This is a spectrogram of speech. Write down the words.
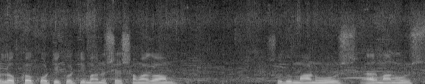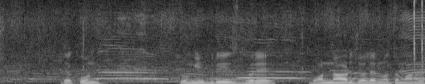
লক্ষ কোটি কোটি মানুষের সমাগম। শুধু মানুষ আর মানুষ, দেখুন, টুঙ্গি ব্রিজ ধরে বন্যার জলের মতো মানুষ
